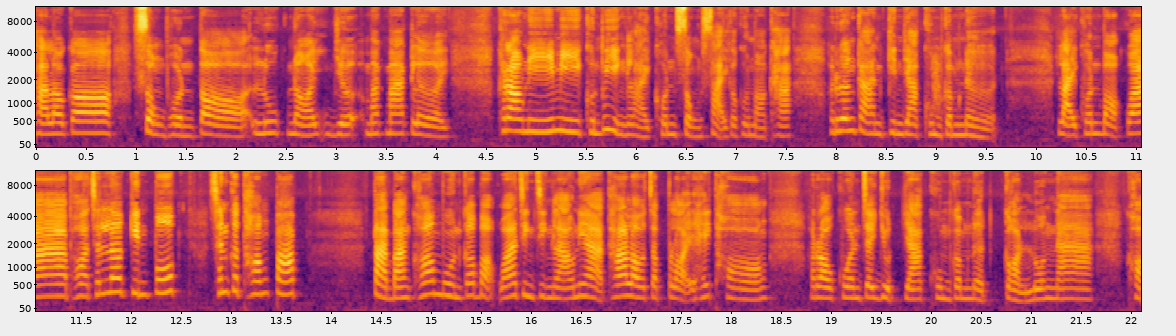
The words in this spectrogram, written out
คะแล้วก็ส่งผลต่อลูกน้อยเยอะมากๆเลย คราวนี้มีคุณผู้หญิงหลายคนสงสัยกับคุณหมอคะเรื่องการกินยาคุมกำเนิด หลายคนบอกว่าพอฉันเลิกกินปุ๊บ ฉันก็ท้องปับ๊บ แต่บางข้อมูลก็บอกว่าจริง ๆ แล้วเนี่ยถ้าเราจะปล่อยให้ท้อง เราควรจะหยุดยาคุมกำเนิดก่อนล่วงหน้า ขอ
